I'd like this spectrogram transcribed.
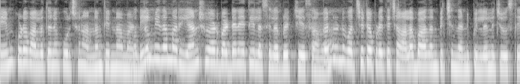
మేము కూడా వాళ్ళతోనే కూర్చొని అన్నం తిన్నామండి. మొత్తం మీద మరి రియాన్ షుగర్ బర్త్డే అయితే ఇలా సెలబ్రేట్ చేసాము అక్కడ నుండి వచ్చేటప్పుడు అయితే చాలా బాధ అనిపించిందండి పిల్లల్ని చూస్తే.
